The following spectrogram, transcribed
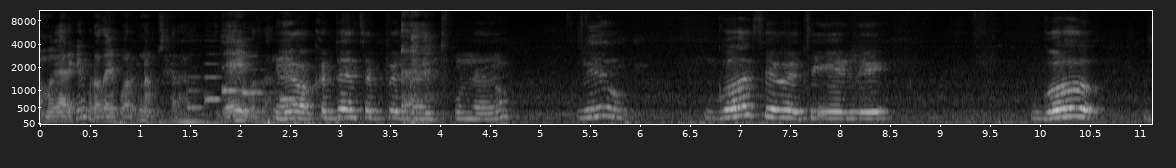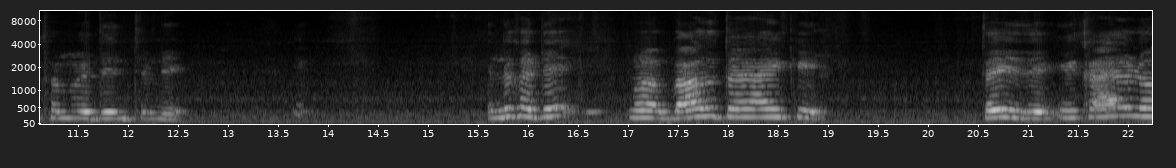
అమ్మగారికి హృదయపూర్వక నమస్కారాలు. జై గురుదత్త నేను ఒక్కటే చెప్పి తెలుసుకున్నాను మీరు గో సేవ చేయండి. గో సంవర్ధించండి ఎందుకంటే మా బాగుతరానికి తెలియదు. ఈ కాలంలో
